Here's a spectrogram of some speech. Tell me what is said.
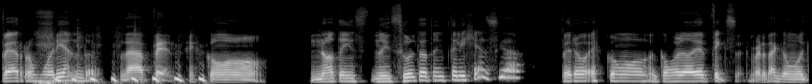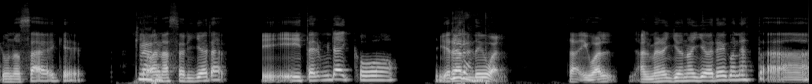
Perros muriendo, da pena. Es como... No, te no insulta tu inteligencia, pero es como, como lo de Pixar, ¿verdad? Como que uno sabe que te van a hacer llorar y, y termináis como llorando Llorando. igual. Igual, al menos yo no lloré con esta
